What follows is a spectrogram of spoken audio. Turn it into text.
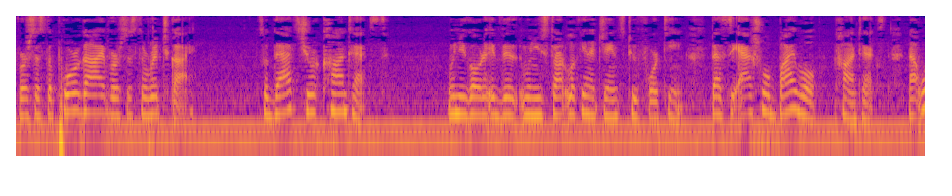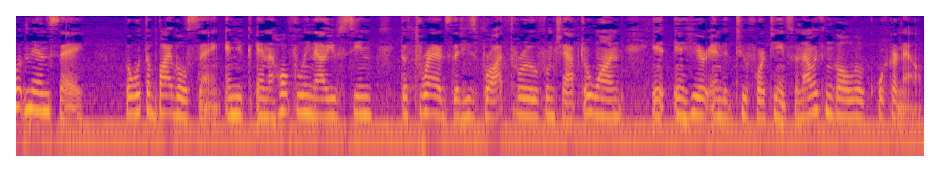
versus the poor guy versus the rich guy. So that's your context when you go to when you start looking at James 2:14. That's the actual Bible context, not what men say, but what the Bible's saying. And you and hopefully now you've seen the threads that he's brought through from chapter 1 in, in here into 2:14. So now we can go a little quicker now.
